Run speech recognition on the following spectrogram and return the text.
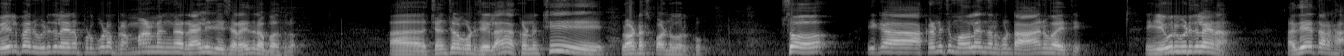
బెయిల్ పైన విడుదలైనప్పుడు కూడా బ్రహ్మాండంగా ర్యాలీ చేశారు హైదరాబాద్లో. చంచలగూడ జైలు అక్కడ నుంచి లోటస్ పాండ్ వరకు. సో ఇక అక్కడి నుంచి మొదలైంది అనుకుంటా ఆనవాయితీ. ఇక ఎవరు విడుదలైనా అదే తరహా.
